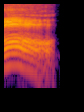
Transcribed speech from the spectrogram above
go!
